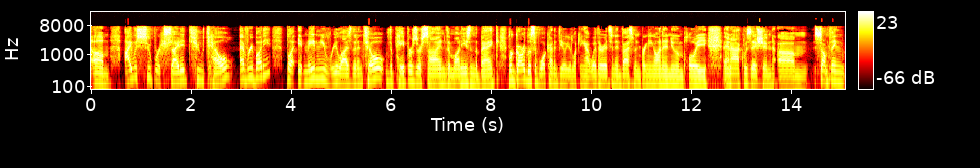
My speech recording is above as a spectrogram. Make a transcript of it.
um, I was super excited to tell everybody, but it made me realize that until the papers are signed, the money's in the bank, regardless of what kind of deal you're looking at, whether it's an investment, bringing on a new employee, an acquisition, um, something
